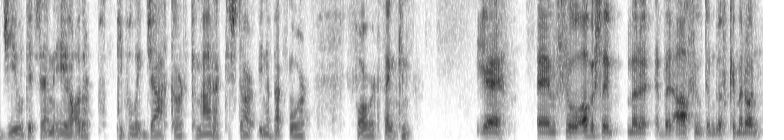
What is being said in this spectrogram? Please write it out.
Gio gets into other people like Jack or Kamara to start being a bit more forward thinking. Yeah. Um, so obviously, about Arfield and Roofe coming on,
